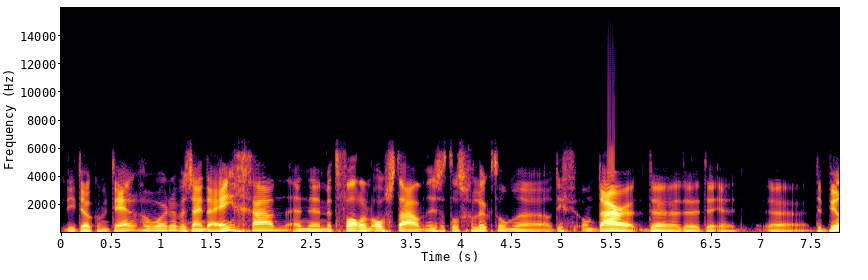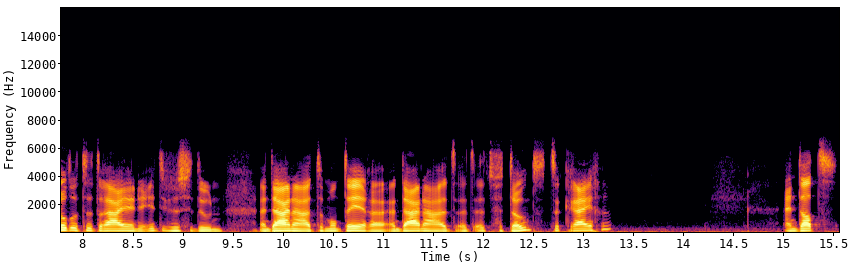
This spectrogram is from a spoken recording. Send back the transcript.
die documentaire geworden. We zijn daarheen gegaan en eh, met vallen en opstaan is het ons gelukt om, eh, om daar de, de, de, eh, de beelden te draaien en de interviews te doen. En daarna het te monteren en daarna het, het, het vertoond te krijgen. En dat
